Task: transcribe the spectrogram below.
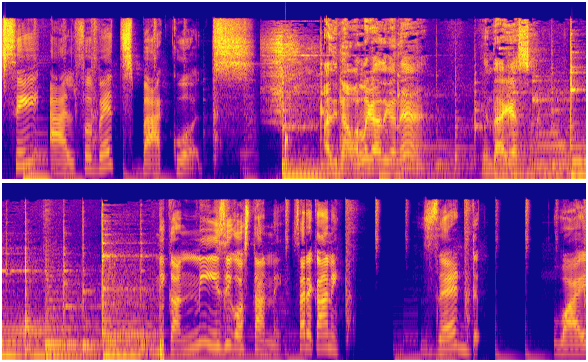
సే ఆల్ఫబెట్స్ బ్యాక్వర్డ్స్. అది నా వల్ల కాదు కానీ నేను తాగేస్తా. నీకు అన్నీ ఈజీగా వస్తాయి సరే కానీ జెడ్ వై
